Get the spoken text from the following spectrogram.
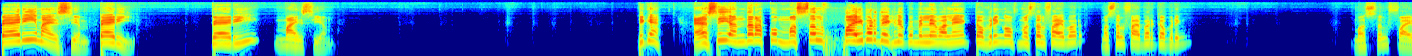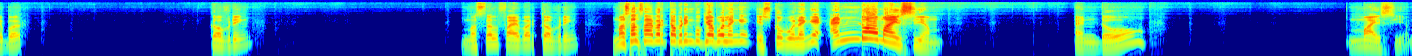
perimysium peri perimysium. ठीक है? ऐसे ही अंदर आपको मसल फाइबर देखने को मिलने वाले हैं। Covering of muscle fibre muscle fibre covering muscle fibre covering muscle fibre covering muscle fibre covering को क्या बोलेंगे? इसको बोलेंगे एंडोमाइसियम एंडो माइसियम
